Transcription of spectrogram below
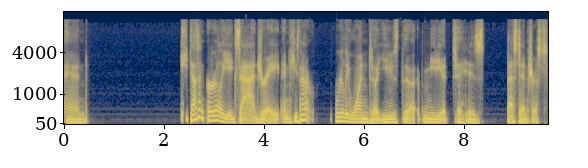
And he doesn't really exaggerate, and he's not really one to use the media to his best interests.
